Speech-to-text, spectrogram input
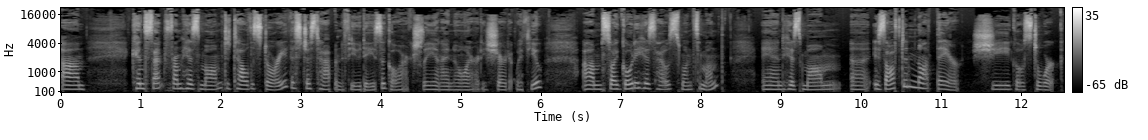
Um, consent from his mom to tell the story. This just happened a few days ago, actually, and I know I already shared it with you. Um, so I go to his house once a month, and his mom uh, is often not there. She goes to work.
